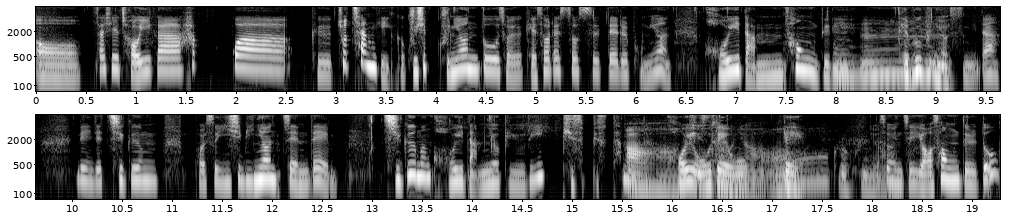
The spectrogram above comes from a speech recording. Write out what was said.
어 사실 저희가 학과 그 초창기 그 99년도 저희가 개설했었을 때를 보면 거의 남성들이 음. 대부분이었습니다. 근데 이제 지금 벌써 22년째인데 지금은 거의 남녀 비율이 비슷비슷합니다. 아, 거의 비슷하군요. 5대 5. 네. 오, 그렇군요. 그래서 이제 여성들도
